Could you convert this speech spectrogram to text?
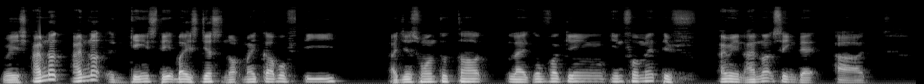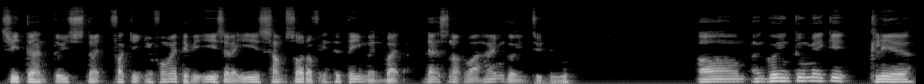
Which I'm not I'm not against it, but it's just not my cup of tea. I just want to talk like a fucking informative. I mean, I'm not saying that uh Cerita Hantu is not fucking informative. It is like it is some sort of entertainment, but that's not what I'm going to do. Um, I'm going to make it clear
